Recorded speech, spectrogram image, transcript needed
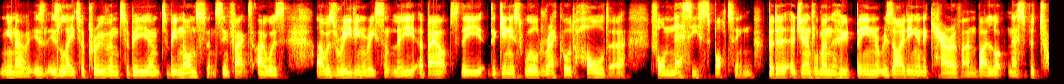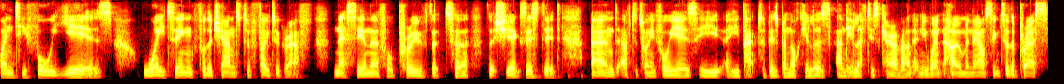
you know is, is later proven to be um, to be nonsense. In fact, I was I was reading recently about the the Guinness World Record holder for Nessie spotting, but a, a gentleman who'd been residing in a caravan by Loch Ness for 24 years years waiting for the chance to photograph Nessie and therefore prove that uh, that she existed. And after 24 years, he he packed up his binoculars and he left his caravan and he went home announcing to the press.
